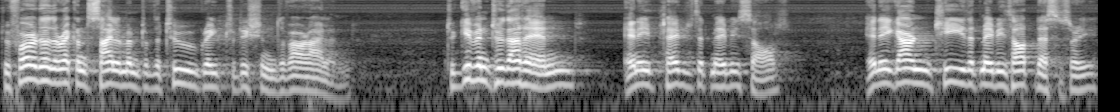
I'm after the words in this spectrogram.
to further the reconcilement of the two great traditions of our island, to give into that end any pledge that may be sought, any guarantee that may be thought necessary,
